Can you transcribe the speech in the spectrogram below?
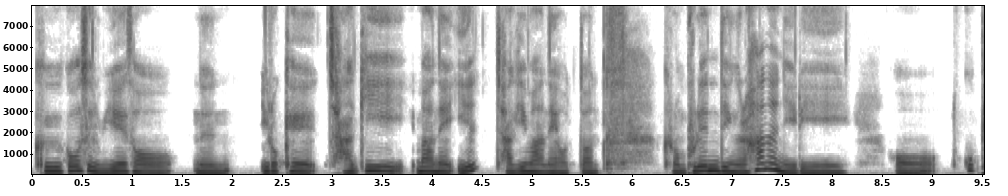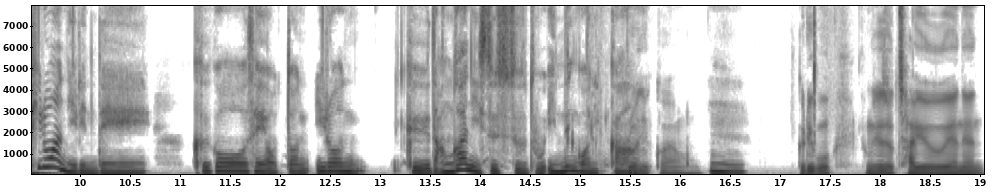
그것을 위해서는 이렇게 자기만의 일, 자기만의 어떤 그런 브랜딩을 하는 일이 어, 꼭 필요한 일인데 그것에 어떤 이런 그 난관이 있을 수도 있는 거니까. 그러니까요. 음, 그리고 경제적 자유에는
